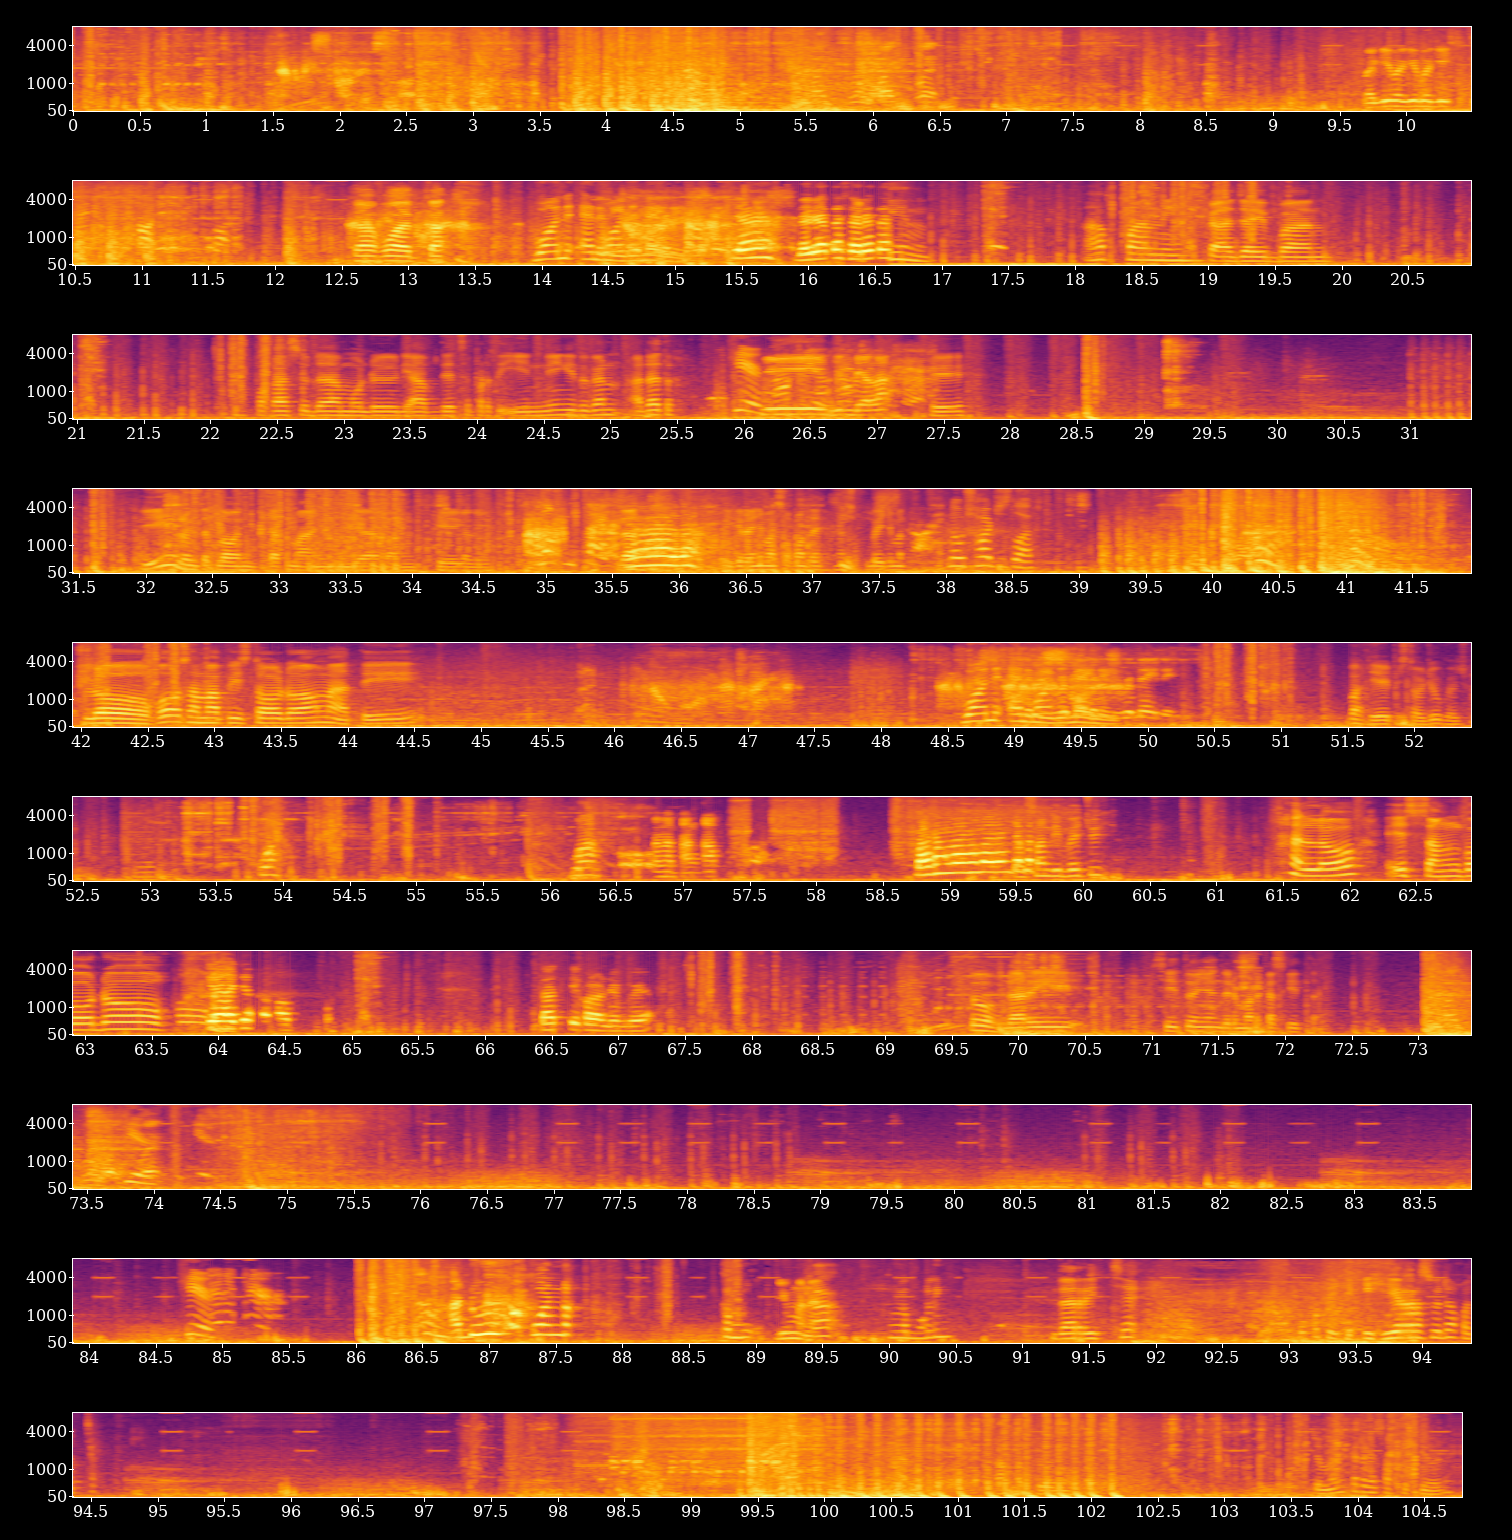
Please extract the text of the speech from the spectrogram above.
Bagi bagi bagi. Kak, aku AFK. One enemy remaining. Ya, dari atas dari atas. Apa nih keajaiban? Apakah sudah mode diupdate seperti ini gitu kan? Ada tuh. Here. Di jendela. Eh. Ih, loncat-loncat manja bangke kali. Dah, pikirannya masuk mata, masuk bayi cemat. No charges left. Loh, kok sama pistol doang mati? One enemy remaining. Bah, dia pistol juga, cuy. Wah. Wah, kena tangkap. Pasang pasang pasang cepet. Pasang di B, cuy. Halo, isang godok. Ya aja apa-apa. Tati kalau di gue. Tuh, dari situnya dari markas kita. Here. Here. Aduh, aku anak kemuka Gimana? ngebling dari C. Aku kok titik kihir sudah kocak. Sampai. Cuman karena sakitnya udah.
